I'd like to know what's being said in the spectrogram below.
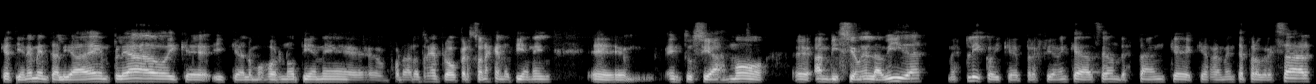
que tiene mentalidad de empleado y que, y que a lo mejor no tiene, por dar otro ejemplo, personas que no tienen eh, entusiasmo, eh, ambición en la vida, me explico, y que prefieren quedarse donde están que, que, realmente progresar.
